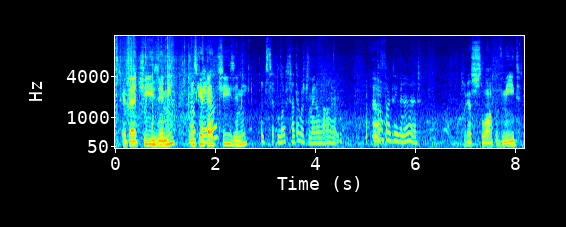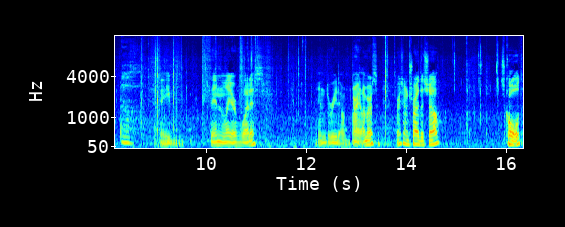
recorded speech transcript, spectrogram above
Let's get that cheese in me. No Let's get that cheese in me. It's, it looks like there was tomatoes on it. What Oh. the fuck's even in it? It's like a slop of meat. A thin layer of lettuce. And Dorito. Alright, let me first, first gonna try the shell. It's cold.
